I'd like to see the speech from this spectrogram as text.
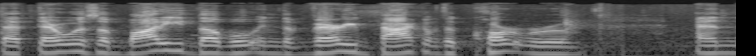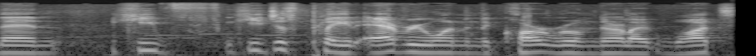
that there was a body double in the very back of the courtroom, and then he he just played everyone in the courtroom. They're like, "What?"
